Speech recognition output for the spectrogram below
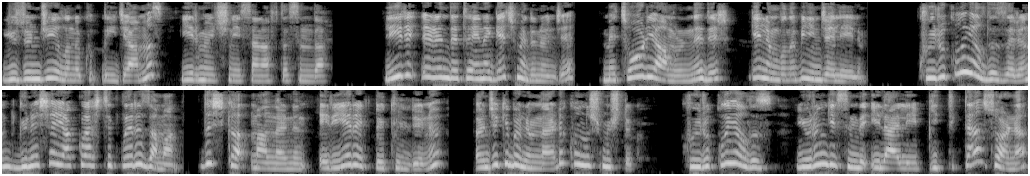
100. yılını kutlayacağımız 23 Nisan haftasında. Liritlerin detayına geçmeden önce meteor yağmuru nedir? Gelin bunu bir inceleyelim. Kuyruklu yıldızların güneşe yaklaştıkları zaman dış katmanlarının eriyerek döküldüğünü önceki bölümlerde konuşmuştuk. Kuyruklu yıldız yörüngesinde ilerleyip gittikten sonra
